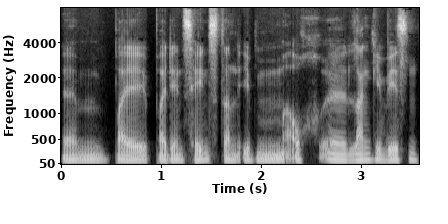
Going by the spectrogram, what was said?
Ähm, bei, bei den Saints dann eben auch äh, lang gewesen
